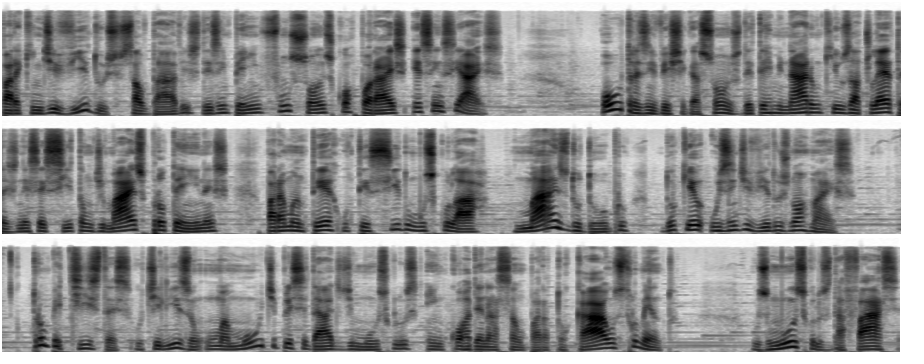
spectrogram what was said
para que indivíduos saudáveis desempenhem funções corporais essenciais. Outras investigações determinaram que os atletas necessitam de mais proteínas para manter o tecido muscular mais do dobro do que os indivíduos normais. Trompetistas utilizam uma multiplicidade de músculos em coordenação para tocar o instrumento. Os músculos da face,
